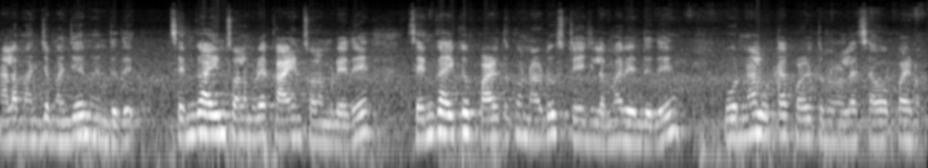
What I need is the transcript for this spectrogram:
நல்லா மஞ்சள் மஞ்சள்னு இருந்தது. செங்காயின்னு சொல்ல முடியாது காயின்னு சொல்ல முடியாது. செங்காய்க்கும் பழத்துக்கும் நடு ஸ்டேஜில் மாதிரி இருந்தது. ஒரு நாள் விட்டால் பழுத்துடும் நல்லா செவப்பாயிடும்.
